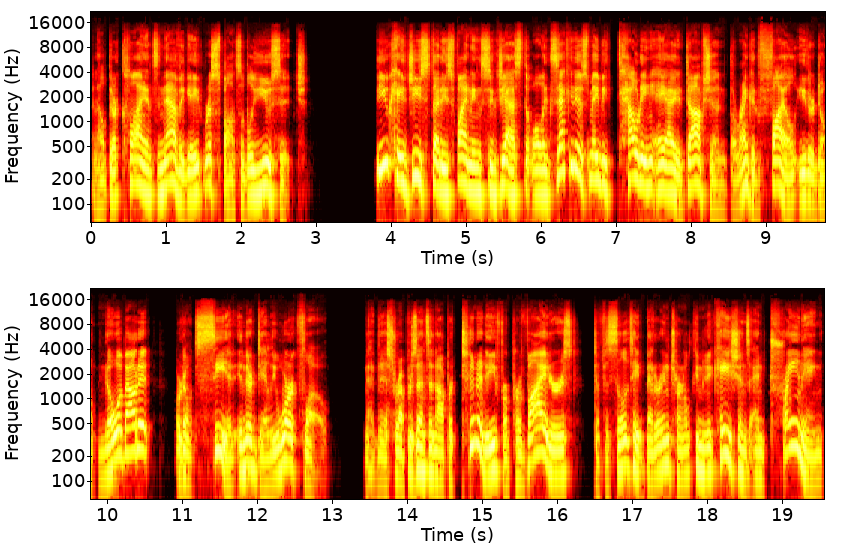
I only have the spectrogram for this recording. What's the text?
and help their clients navigate responsible usage. The UKG study's findings suggest that while executives may be touting AI adoption, the rank and file either don't know about it or don't see it in their daily workflow. Now, this represents an opportunity for providers to facilitate better internal communications and training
